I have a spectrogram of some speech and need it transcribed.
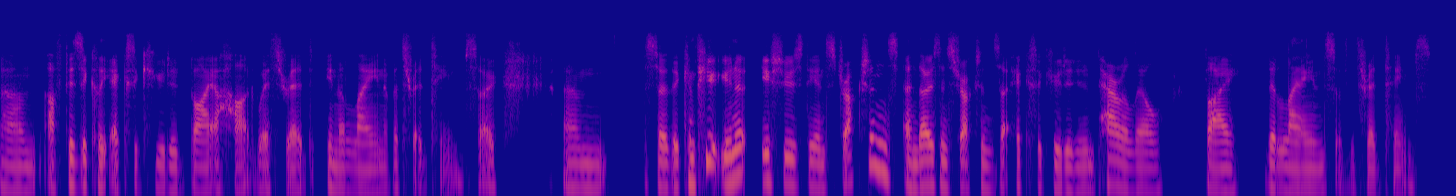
um, are physically executed by a hardware thread in a lane of a thread team. So, um, so the compute unit issues the instructions, and those instructions are executed in parallel by the lanes of the thread teams.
